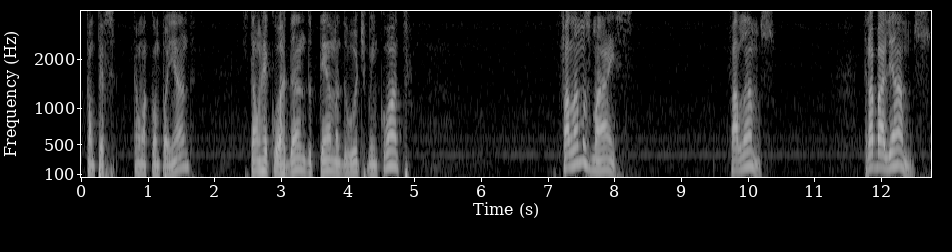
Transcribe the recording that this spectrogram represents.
Estão, estão acompanhando? Estão recordando do tema do último encontro? Falamos mais. Falamos. Trabalhamos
